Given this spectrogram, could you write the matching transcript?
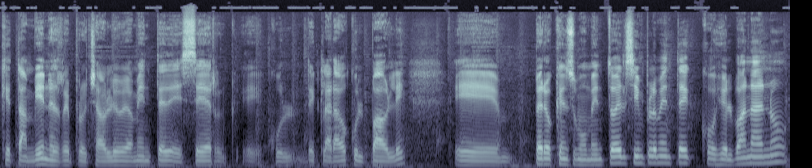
que también es reprochable obviamente de ser eh, declarado culpable, eh, pero que en su momento él simplemente cogió el banano,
